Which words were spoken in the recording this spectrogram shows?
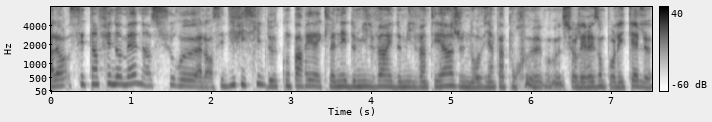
Alors c'est un phénomène hein, sur. euh, alors c'est difficile de comparer avec l'année 2020 et 2021. Je ne reviens pas pour euh, sur les raisons pour lesquelles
